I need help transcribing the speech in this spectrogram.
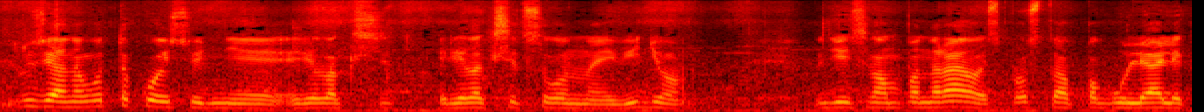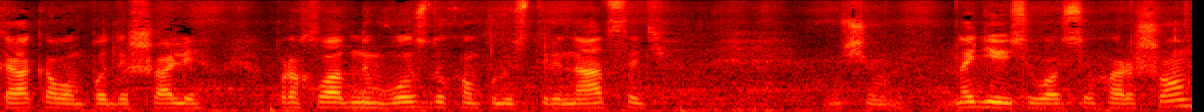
Друзья, ну вот такое сегодня релакси... релаксационное видео. Надеюсь, вам понравилось. Просто погуляли Краковом, подышали прохладным воздухом, плюс 13. В общем, надеюсь, у вас все хорошо.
